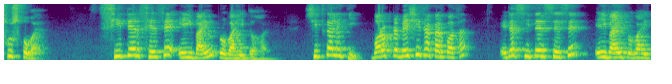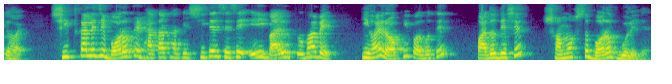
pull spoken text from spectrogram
শুষ্ক বায়ু। শীতের শেষে এই বায়ু প্রবাহিত হয়। শীতকালে কি? বরফটা বেশি থাকার কথা, এটা শীতের শেষে এই বায়ু প্রবাহিত হয়। শীতকালে যে বরফে ঢাকা থাকে, শীতের শেষে এই বায়ুর প্রভাবে কি হয়? রকি পর্বতের পাদদেশে সমস্ত বরফ গলে যায়।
